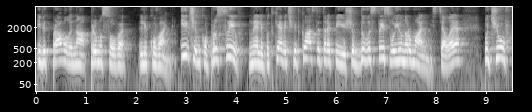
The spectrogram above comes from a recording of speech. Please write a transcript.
і відправили на примусове лікування. Ільченко просив Нелі Буткевич відкласти терапію, щоб довести свою нормальність, але почув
